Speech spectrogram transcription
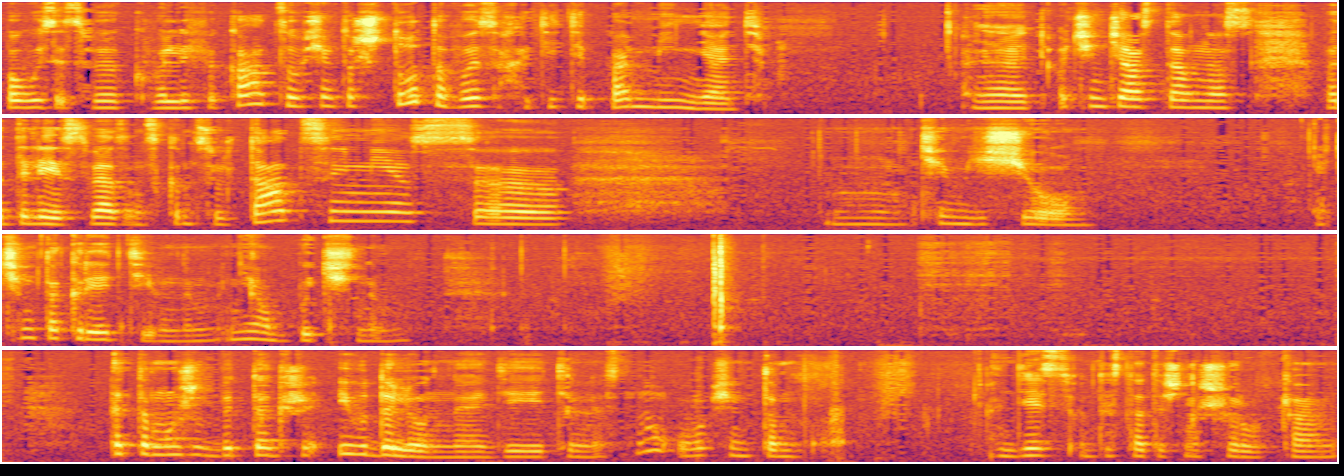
повысить свою квалификацию. В общем-то, что-то вы захотите поменять. Э, очень часто у нас водолей связан с консультациями, с чем еще? Чем-то креативным, необычным. Это может быть также и удаленная деятельность. Ну, в общем-то, Здесь достаточно широкий,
